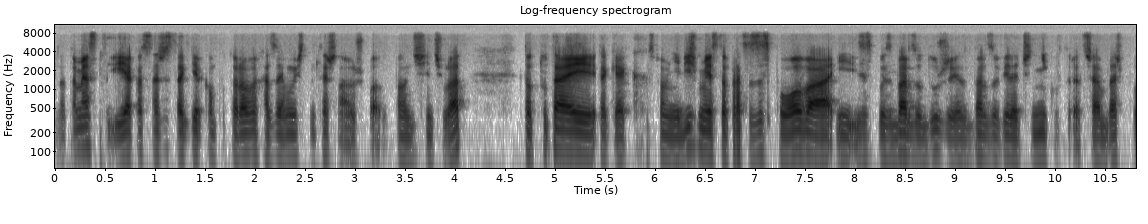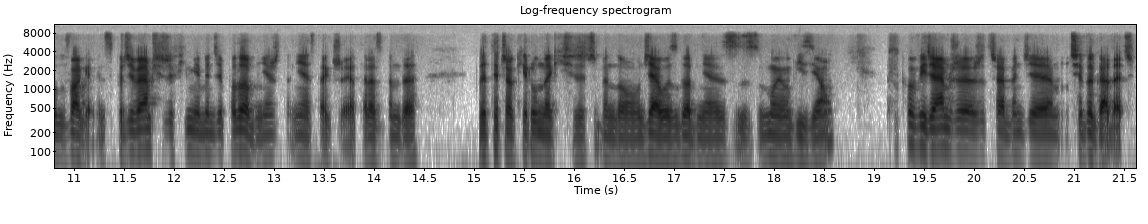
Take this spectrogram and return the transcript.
Natomiast jako scenarzysta gier komputerowych, a zajmuję się tym też no, już po- ponad 10 lat, to tutaj, tak jak wspomnieliśmy, jest to praca zespołowa i zespół jest bardzo duży, jest bardzo wiele czynników, które trzeba brać pod uwagę, więc spodziewałem się, że w filmie będzie podobnie, że to nie jest tak, że ja teraz będę wytyczał kierunek i się rzeczy będą działy zgodnie z, z moją wizją, tylko wiedziałem, że, że trzeba będzie się dogadać.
